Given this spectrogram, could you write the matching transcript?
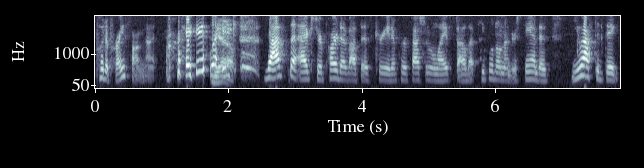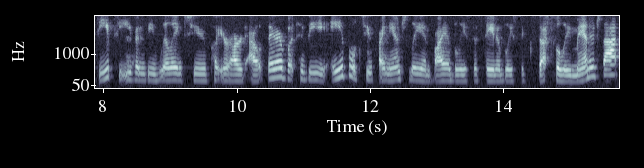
put a price on that, right? like yeah. that's the extra part about this creative professional lifestyle that people don't understand is you have to dig deep to even be willing to put your art out there, but to be able to financially and viably, sustainably, successfully manage that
